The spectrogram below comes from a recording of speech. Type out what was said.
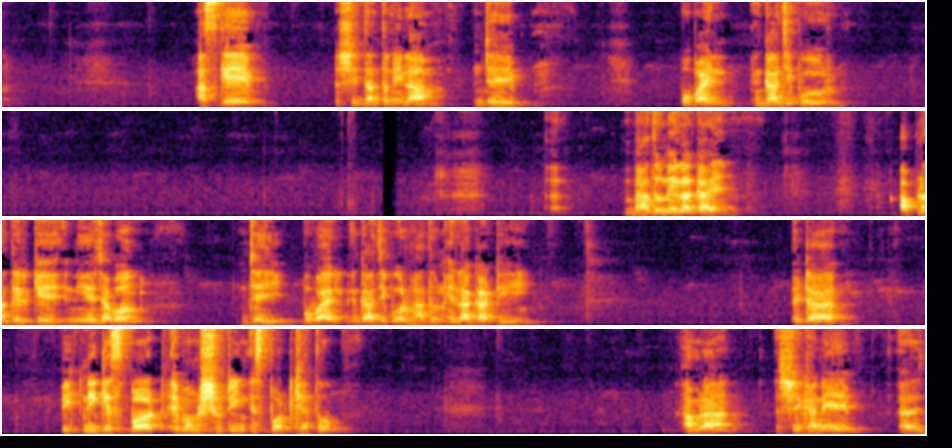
আজকে সিদ্ধান্ত নিলাম যে মোবাইল গাজীপুর, ভাদুন এলাকায় আপনাদেরকে নিয়ে যাব। যেই মোবাইল গাজীপুর, ভাদুন এলাকাটি, এটা পিকনিক স্পট এবং শুটিং স্পট খ্যাত। আমরা সেখানে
